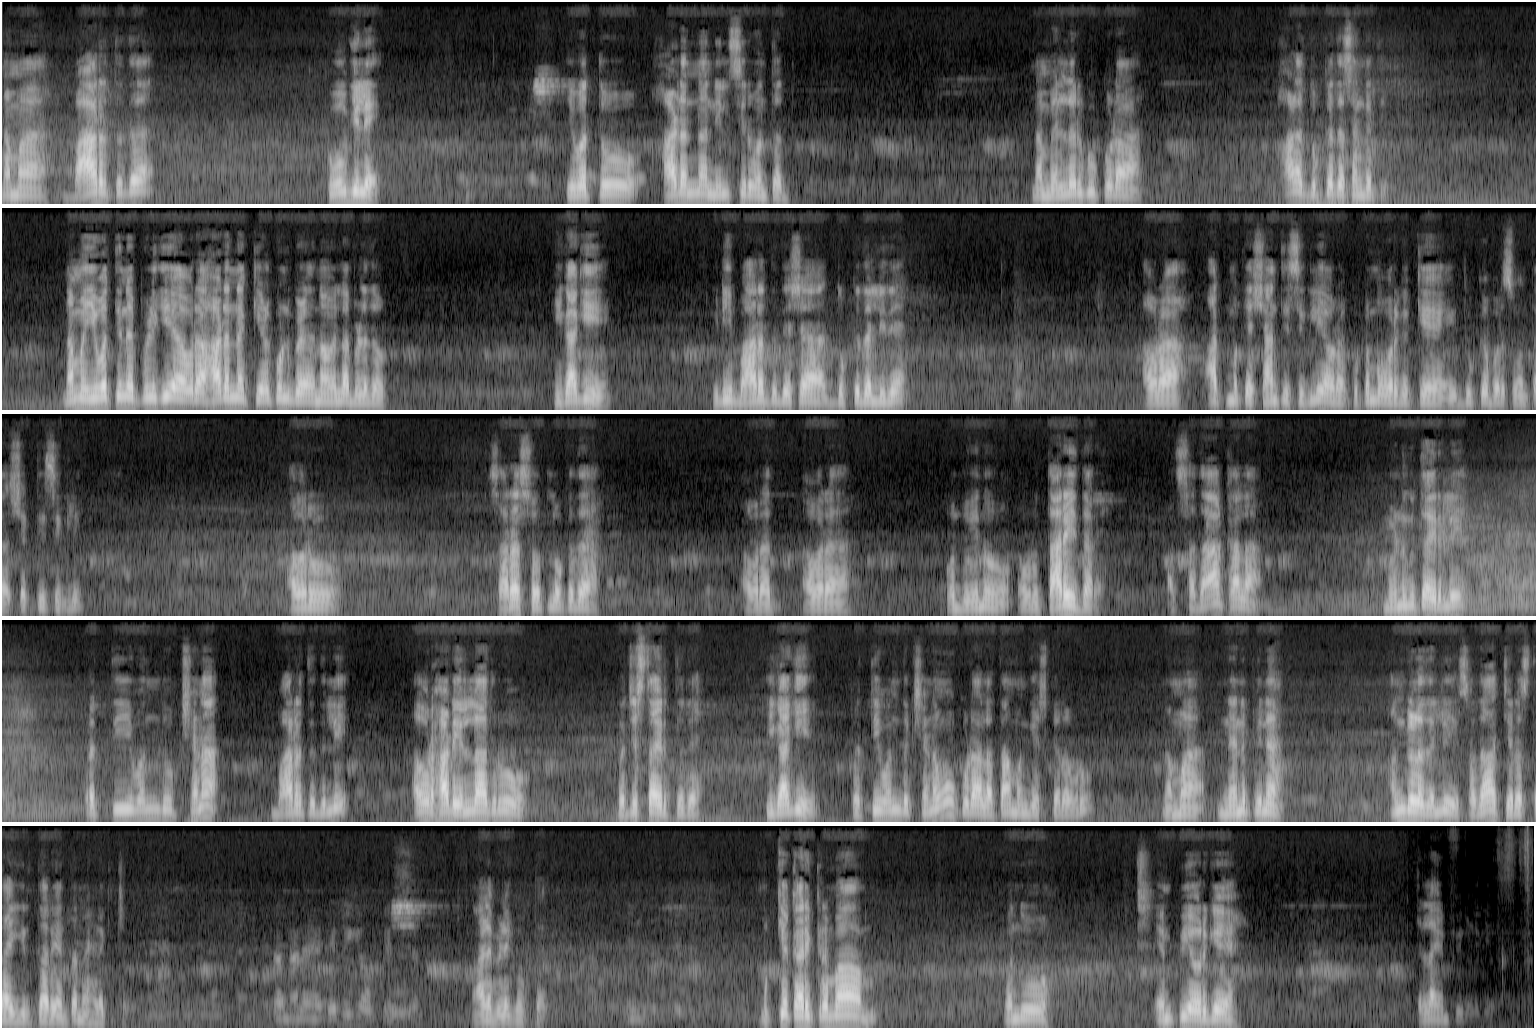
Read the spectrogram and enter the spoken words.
ನಮ್ಮ ಭಾರತದ ಕೋಗಿಲೆ ಇವತ್ತು ಹಾಡನ್ನು ನಿಲ್ಲಿಸಿರುವಂಥದ್ದು ನಮ್ಮೆಲ್ಲರಿಗೂ ಕೂಡ ಬಹಳ ದುಃಖದ ಸಂಗತಿ. ನಮ್ಮ ಇವತ್ತಿನ ಪೀಳಿಗೆ ಅವರ ಹಾಡನ್ನು ಕೇಳ್ಕೊಂಡು ಬೆಳೆ, ನಾವೆಲ್ಲ ಬೆಳೆದವರು. ಹೀಗಾಗಿ ಇಡೀ ಭಾರತ ದೇಶ ದುಃಖದಲ್ಲಿದೆ. ಅವರ ಆತ್ಮಕ್ಕೆ ಶಾಂತಿ ಸಿಗಲಿ, ಅವರ ಕುಟುಂಬ ವರ್ಗಕ್ಕೆ ದುಃಖ ಬರೆಸುವಂಥ ಶಕ್ತಿ ಸಿಗಲಿ. ಅವರು ಸಾರಸ್ವತ್ಲೋಕದ ಅವರ ಅವರ ಒಂದು ಏನು, ಅವರು ತಾರೆ ಇದ್ದಾರೆ. ಅದು ಸದಾ ಕಾಲ ಮಿಣುಗುತ್ತಾ ಇರಲಿ. ಪ್ರತಿಯೊಂದು ಕ್ಷಣ ಭಾರತದಲ್ಲಿ ಅವ್ರ ಹಾಡು ಎಲ್ಲಾದರೂ ಭಜಿಸ್ತಾ ಇರ್ತದೆ. ಹೀಗಾಗಿ ಪ್ರತಿಯೊಂದು ಕ್ಷಣವೂ ಕೂಡ ಲತಾ ಮಂಗೇಶ್ಕರ್ ಅವರು ನಮ್ಮ ನೆನಪಿನ ಅಂಗಳದಲ್ಲಿ ಸದಾ ಚಿರಸ್ಥಾಯಿಗಿರ್ತಾರೆ ಅಂತ ನಾನು ಹೇಳಕ್ಕೆ ಇಚ್ಛೆ. ನಾಳೆ ಬೆಳಗ್ಗೆ ಹೋಗ್ತಾ ಇದ್ದೀನಿ ಮುಖ್ಯ ಕಾರ್ಯಕ್ರಮ ಒಂದು ಎಂ ಪಿ ಅವ್ರಿಗೆ, ಎಲ್ಲ ಎಂ ಪಿಗಳು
